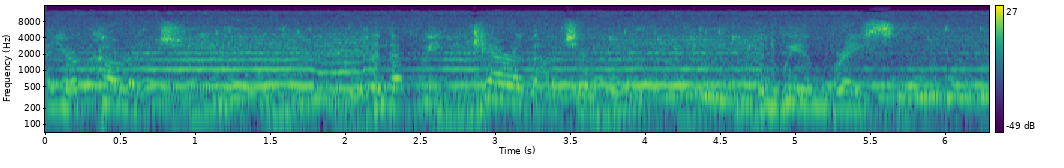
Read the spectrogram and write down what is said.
your courage and that we care about you and we embrace you.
